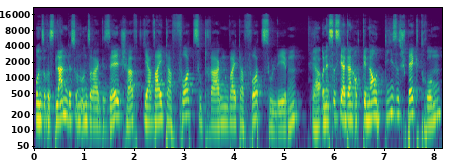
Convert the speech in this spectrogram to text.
unseres Landes und unserer Gesellschaft ja weiter fortzutragen, weiter fortzuleben. Ja. Und es ist ja dann auch genau dieses Spektrum,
